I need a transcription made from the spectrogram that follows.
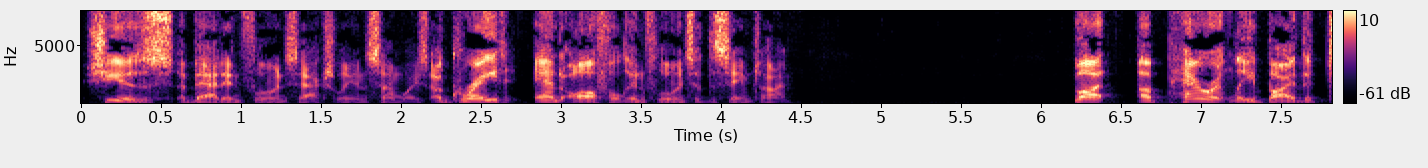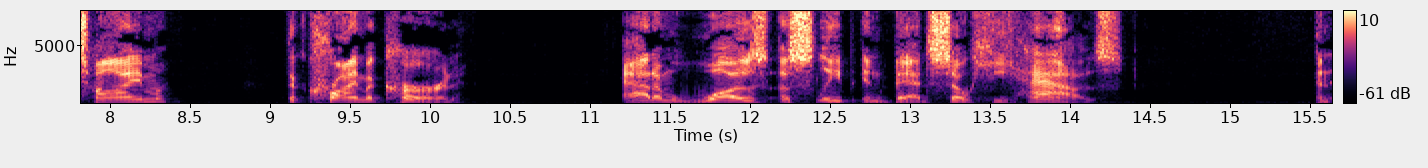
She is a bad influence, actually, in some ways. A great and awful influence at the same time. But apparently, by the time the crime occurred, Adam was asleep in bed, so he has an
